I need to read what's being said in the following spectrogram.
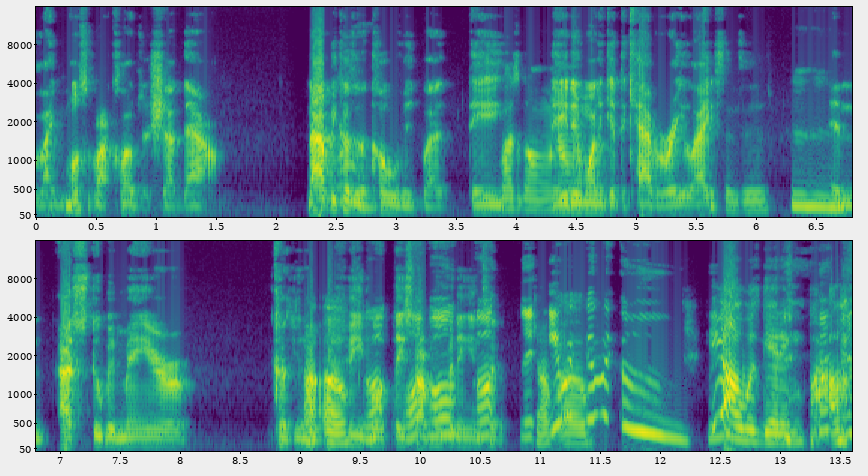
Like most of our clubs are shut down, not because of the COVID, but they What's going they on? didn't want to get the cabaret licenses, Mm-hmm. and our stupid mayor because you know Uh-oh. people Oh, they start oh, moving oh, into oh, Uh-oh. He always getting popped.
